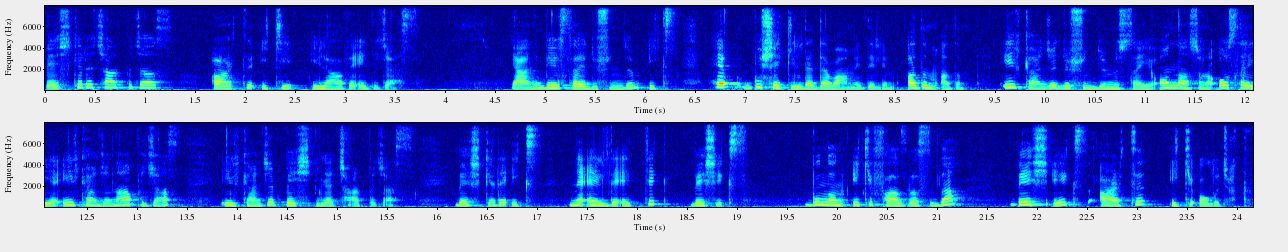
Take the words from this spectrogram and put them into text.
5 kere çarpacağız. Artı 2 ilave edeceğiz. Yani bir sayı düşündüm x. Hep bu şekilde devam edelim. Adım adım. İlk önce düşündüğümüz sayı. Ondan sonra o sayıya ilk önce ne yapacağız? İlk önce 5 ile çarpacağız. 5 kere x. Ne elde ettik? 5x. Bunun iki fazlası da 5x artı 2 olacak.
